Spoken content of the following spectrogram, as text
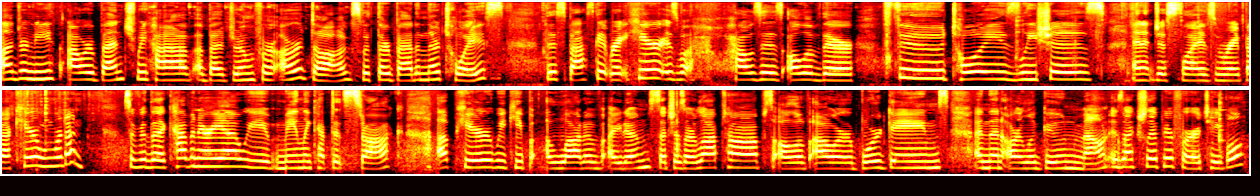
Underneath our bench we have a bedroom for our dogs with their bed and their toys. This basket right here is what houses all of their food, toys, leashes, and it just slides right back here when we're done. So for the cabin area, we mainly kept it stock. Up here, we keep a lot of items such as our laptops, all of our board games, and then our Lagun mount is actually up here for our table.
